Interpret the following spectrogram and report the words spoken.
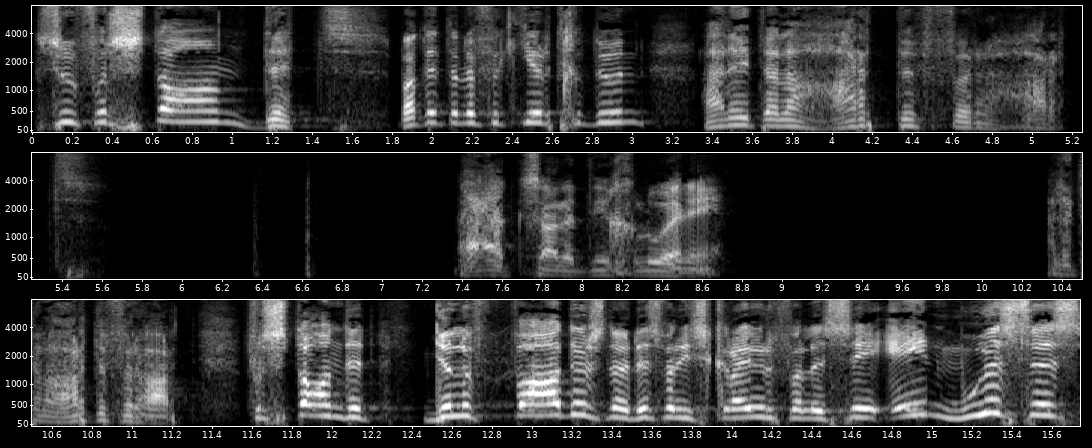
So verstaan dit. Wat het hulle verkeerd gedoen? Hulle het hulle harte verhard. Ek sal dit nie glo nie. Hulle het hulle harte verhard. Verstaan dit, julle vaders nou, dis wat die skrywer vir hulle sê en Moses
